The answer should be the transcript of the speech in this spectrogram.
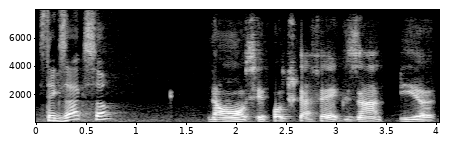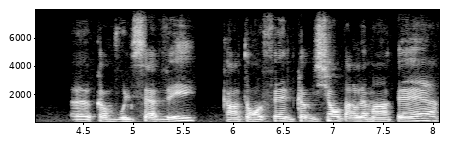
C'est exact, ça? Non, c'est pas tout à fait exact. Puis, comme vous le savez, quand on fait une commission parlementaire,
